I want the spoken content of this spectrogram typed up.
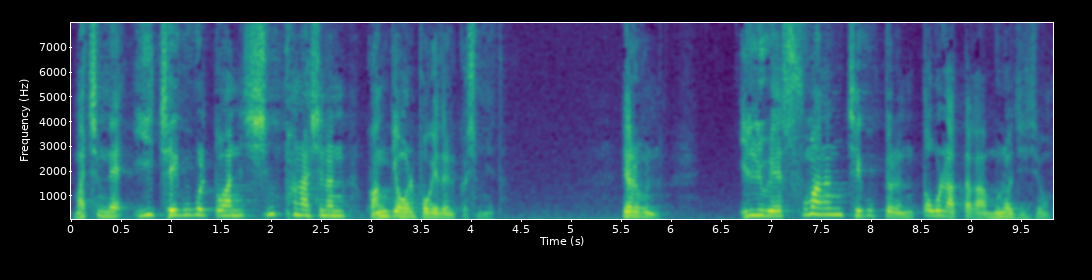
마침내 이 제국을 또한 심판하시는 광경을 보게 될 것입니다. 여러분, 인류의 수많은 제국들은 떠올랐다가 무너지죠.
